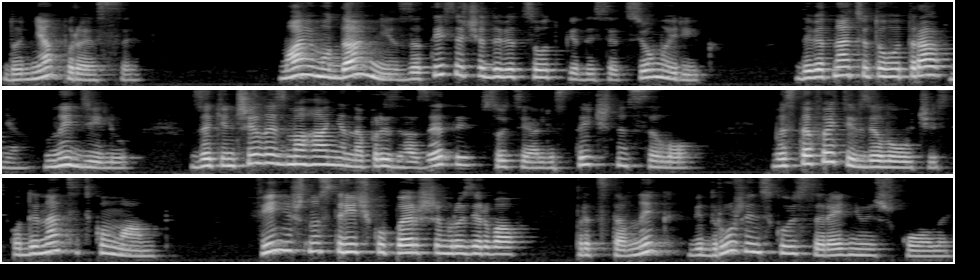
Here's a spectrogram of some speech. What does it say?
до Дня преси. Маємо дані за 1957 рік. 19 травня, в неділю, закінчили змагання на приз газети Соціалістичне село. В естафеті взяло участь 11 команд. Фінішну стрічку першим розірвав представник від Ружинської середньої школи.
